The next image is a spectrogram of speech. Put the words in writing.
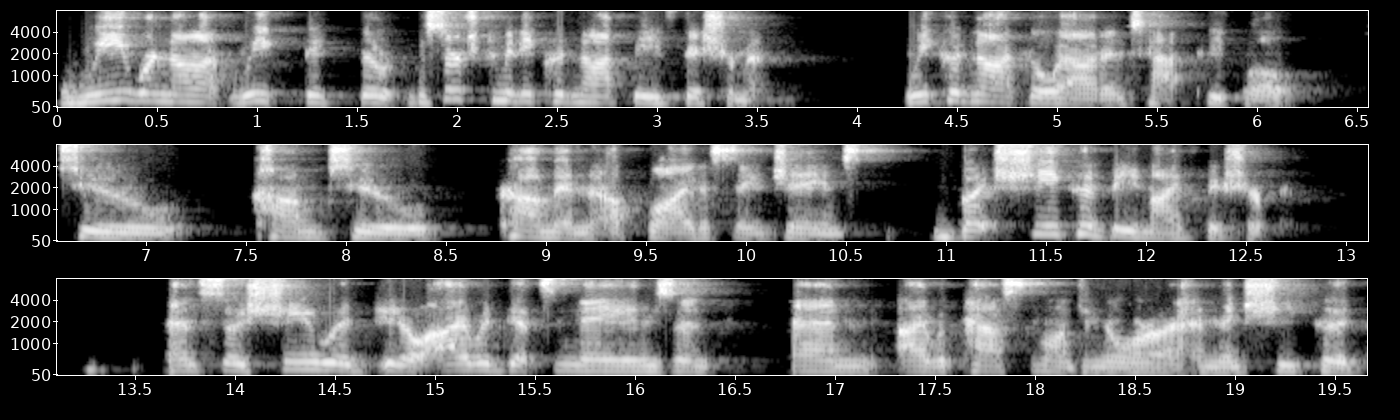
We were not, we, the, the search committee could not be fishermen. We could not go out and tap people to come to, come and apply to St. James, but she could be my fisherman. And so she would, you know, I would get some names and, and I would pass them on to Nora and then she could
